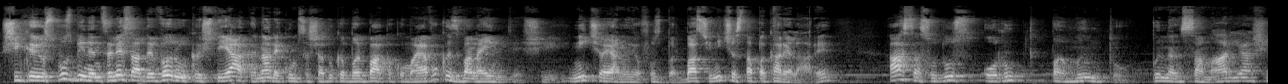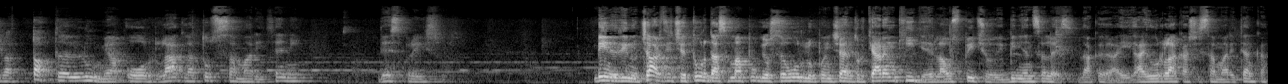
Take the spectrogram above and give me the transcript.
Și că i-a spus, bineînțeles, adevărul că știa că n-are cum să-și aducă bărbatul, cum mai avut câțiva înainte și nici ăia nu i-a fost bărbați și nici ăsta pe care îl are, asta s-a dus, o rupt pământul până în Samaria și la toată lumea, o urlat la toți samaritenii despre Isus. Bine, Dinu, ce ar zice Turda să mă apuc eu să urlu în centru? Chiar închide la auspiciu, e bineînțeles, dacă ai, ai urlat ca și samariteanca.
